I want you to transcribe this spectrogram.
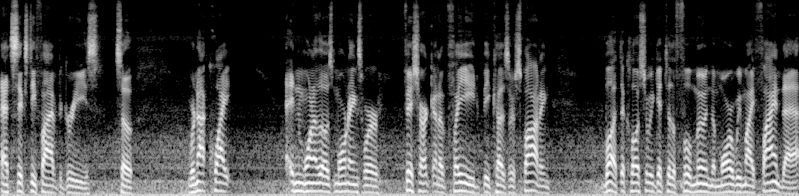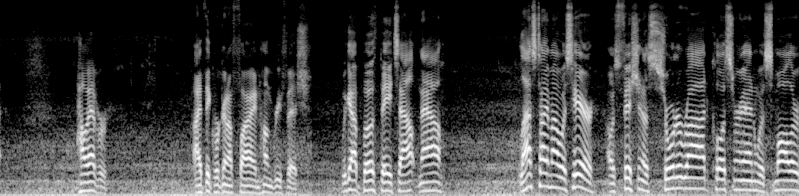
at 65 degrees. So we're not quite in one of those mornings where fish aren't going to feed because they're spawning. But the closer we get to the full moon, the more we might find that. However, I think we're to find hungry fish. We got both baits out now. Last time I was here, I was fishing a shorter rod, closer in with smaller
